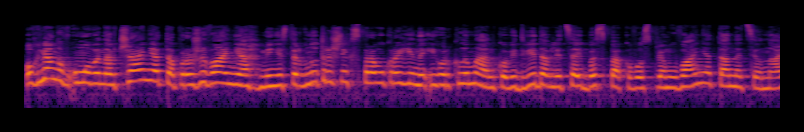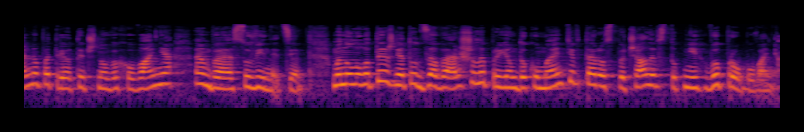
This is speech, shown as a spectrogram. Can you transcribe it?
Оглянув умови навчання та проживання. Міністр внутрішніх справ України Ігор Клименко відвідав ліцей безпекового спрямування та національно-патріотичного виховання МВС у Вінниці. Минулого тижня тут завершили прийом документів та розпочали вступні випробування.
